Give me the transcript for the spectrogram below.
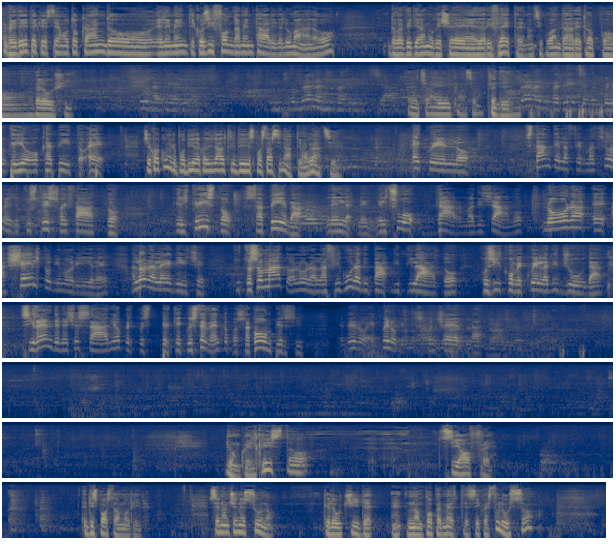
Vedete che stiamo toccando elementi così fondamentali dell'umano dove vediamo che c'è da riflettere, non si può andare troppo veloci. Scusa Piero, il problema di Patrizia, Eh, c'hai cosa? Prendi. il problema di Patrizia per quello che io ho capito è, C'è qualcuno che può dire a quegli altri di spostarsi un attimo? Grazie. è quello, stante l'affermazione che tu stesso hai fatto, che il Cristo sapeva nel, nel- nel suo karma, diciamo, l'ora è, ha scelto di morire. Allora lei dice, tutto sommato, allora la figura di, Pa- di Pilato, così come quella di Giuda, si rende necessario per quest- perché questo evento possa compiersi. È vero? È quello che ti sconcerta. Dunque, il Cristo si offre, è disposto a morire. Se non c'è nessuno che lo uccide e non può permettersi questo lusso,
